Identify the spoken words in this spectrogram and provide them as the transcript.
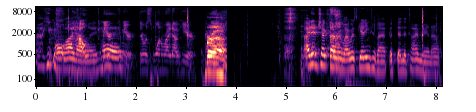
Ah, You can Oh, fly that how- way. Come Hey. here, come here. There was one right out here. Bruh. I didn't check that room. I was getting to that, but then the time ran out.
